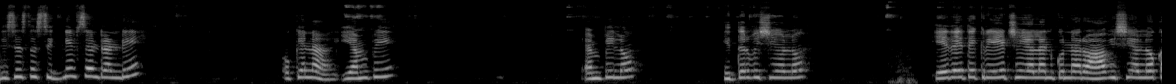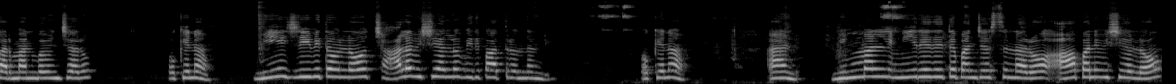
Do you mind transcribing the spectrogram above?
దిస్ ఇస్ ద సిగ్నిఫికెంట్ అండి. ఓకేనా? ఎంపీ ఎంపీలో ఇద్దరు విషయంలో ఏదైతే క్రియేట్ చేయాలనుకున్నారో ఆ విషయంలో కర్మ అనుభవించారు. ఓకేనా? మీ జీవితంలో చాలా విషయాల్లో విధి పాత్ర ఉందండి. ఓకేనా? అండ్ మిమ్మల్ని మీరేదైతే పని చేస్తున్నారో ఆ పని విషయంలో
